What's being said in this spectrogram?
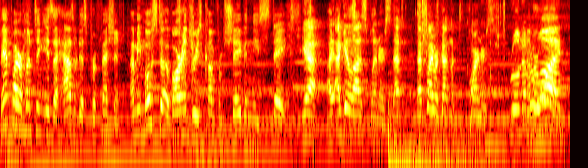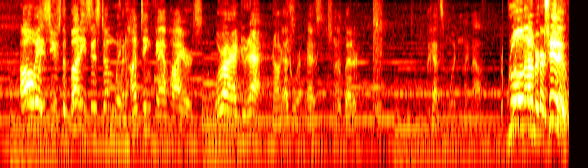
Vampire hunting is a hazardous profession. I mean, most of our injuries come from shaving these stakes. Yeah, I, I get a lot of splinters. That's that's why we're cutting the corners. Rule number, number one, always use the buddy system when hunting vampires. Where do I do that? No, that's, that's a little better. I got some wood in my mouth. Rule number two,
